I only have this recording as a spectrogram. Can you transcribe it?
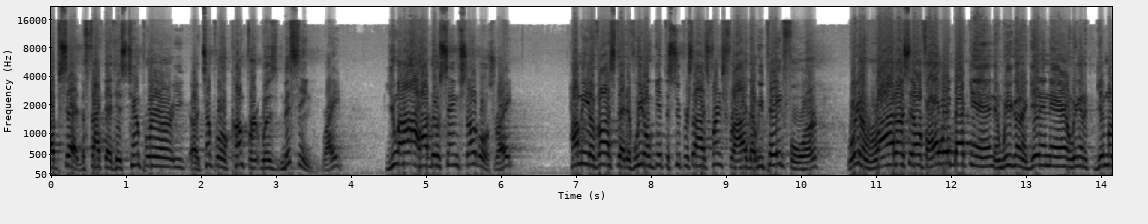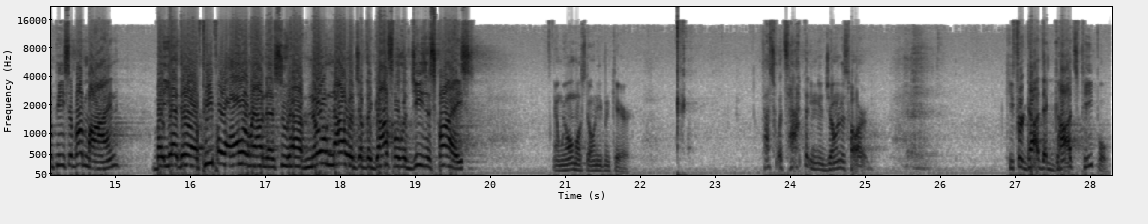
upset? The fact that his temporary, uh, temporal comfort was missing, right? You and I have those same struggles, right? How many of us that if we don't get the supersized french fry that we paid for, we're going to ride ourselves all the way back in, and we're going to get in there and we're going to give them a piece of our mind. But yet, there are people all around us who have no knowledge of the gospel of Jesus Christ, and we almost don't even care. That's what's happening in Jonah's heart. He forgot that God's people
